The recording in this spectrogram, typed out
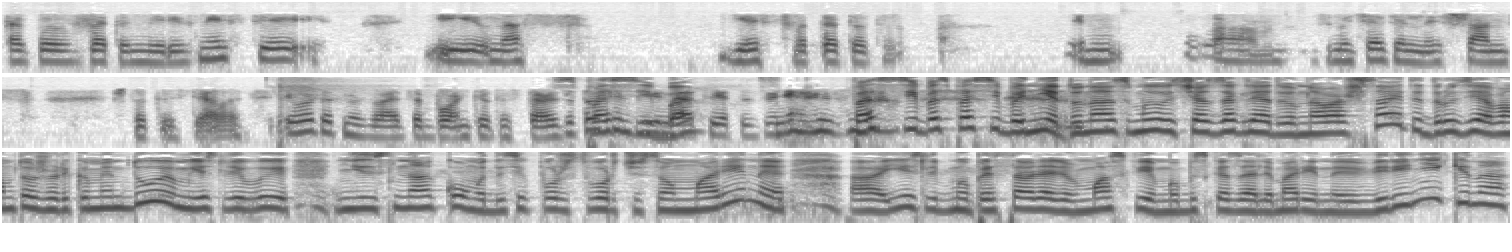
как бы в этом мире вместе, и у нас есть вот этот им, ам, замечательный шанс что-то сделать. И вот это называется Born to the Stars. Это Спасибо. ответ, извиняюсь. Спасибо, спасибо. Нет, у нас мы сейчас заглядываем на ваш сайт, и, друзья, вам тоже рекомендуем, если вы не знакомы до сих пор с творчеством Марины, а, если бы мы представляли в Москве, мы бы сказали Марина Вереникина,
